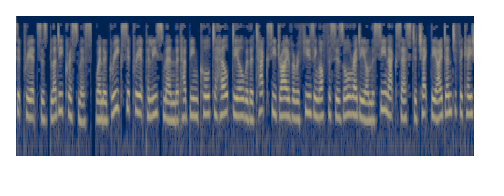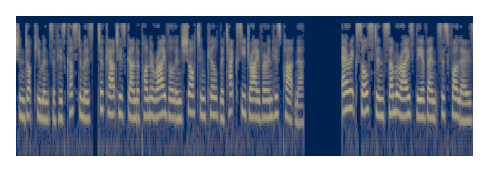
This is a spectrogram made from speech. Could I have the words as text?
Cypriots as Bloody Christmas, when a Greek Cypriot policeman that had been called to help deal with a taxi driver refusing officers already on the scene access to check the identification documents of his customers, took out his gun upon arrival and shot and killed the taxi driver and his partner. Eric Solsten summarized the events as follows.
